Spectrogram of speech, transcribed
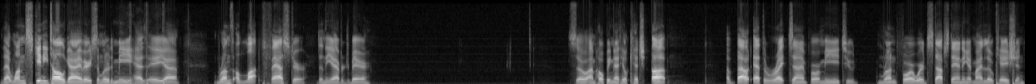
That one skinny tall guy, very similar to me, has a uh, runs a lot faster than the average bear. So I'm hoping that he'll catch up about at the right time for me to run forward, stop standing at my location,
